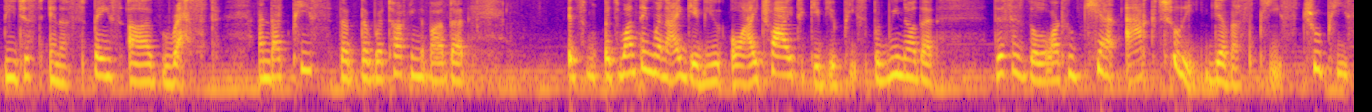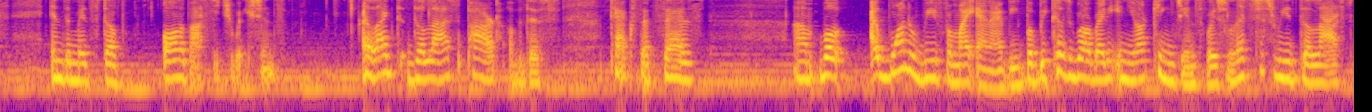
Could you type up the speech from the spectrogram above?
be just in a space of rest. And that peace that, that we're talking about, that it's it's one thing when I give you or I try to give you peace, but we know that this is the Lord who can't actually give us peace, true peace in the midst of all of our situations. I liked the last part of this text that says, um, well, I want to read from my NIV, but because we're already in your King James Version, let's just read the last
